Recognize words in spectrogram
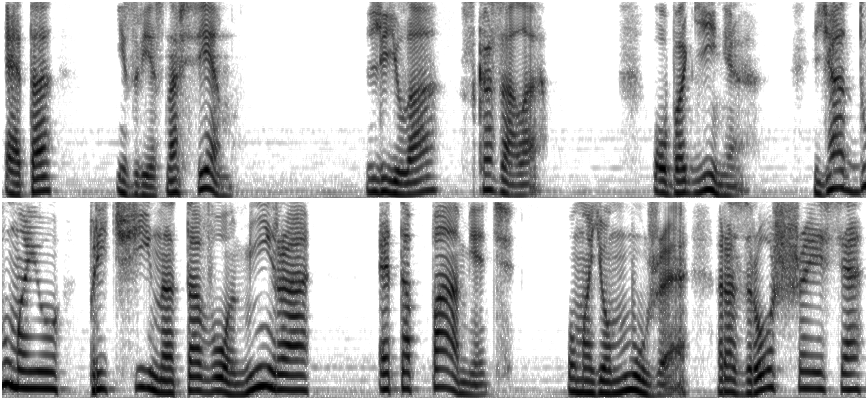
Это известно всем. Лила сказала, «О богиня, я думаю, причина того мира — это память о моем муже, разросшаяся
